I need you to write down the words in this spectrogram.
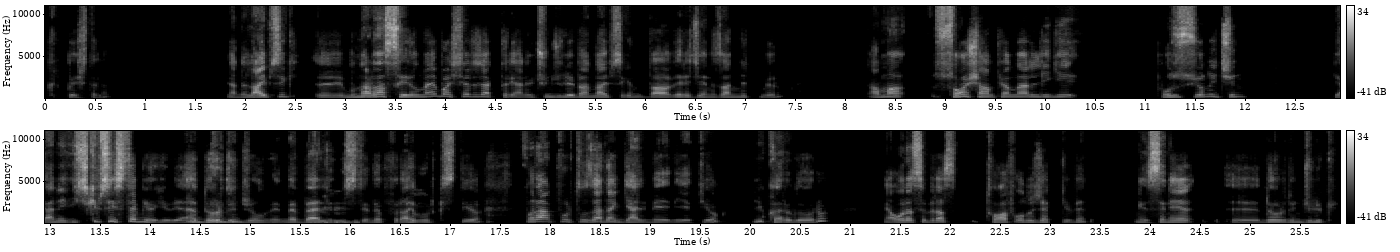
45'teler. Yani Leipzig e, bunlardan sıyrılmaya başaracaktır. Yani üçüncülüğü ben Leipzig'in daha vereceğini zannetmiyorum. Ama son Şampiyonlar Ligi pozisyonu için Yani hiç kimse istemiyor gibi ya. Dördüncü olmuyor. Ne Berlin istiyor ne Freiburg istiyor. Frankfurt'un zaten gelmeye niyeti yok. Yukarı doğru. Ya orası biraz tuhaf olacak gibi. E, seneye e, dördüncülük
